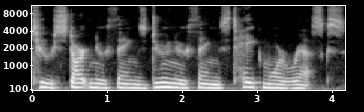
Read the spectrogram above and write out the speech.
to start new things, do new things, take more risks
